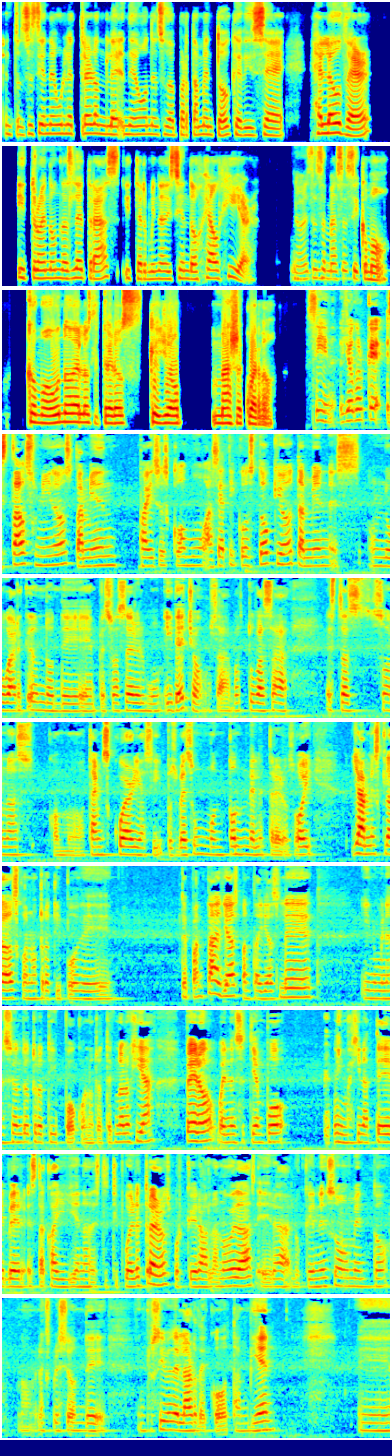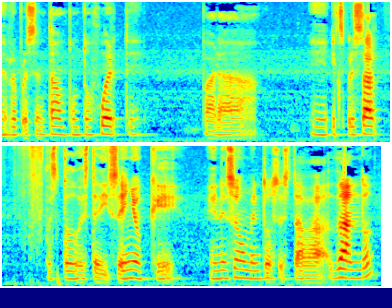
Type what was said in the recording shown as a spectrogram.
entonces tiene un letrero neón en su departamento que dice Hello there y truena unas letras y termina diciendo Hell here. ¿no? Este se me hace así como, como uno de los letreros que yo más recuerdo. Sí, yo creo que Estados Unidos también países como asiáticos, Tokio también es un lugar que, donde empezó a hacer el boom. Y de hecho, o sea, tú vas a estas zonas como Times Square y así, pues ves un montón de letreros. Hoy ya mezclados con otro tipo de, de pantallas, pantallas LED, iluminación de otro tipo, con otra tecnología, pero en ese tiempo imagínate ver esta calle llena de este tipo de letreros, porque era la novedad, era lo que en ese momento, la expresión de inclusive del Art Deco también eh, representa un punto fuerte para eh, expresar pues todo este diseño que en ese momento se estaba dando.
